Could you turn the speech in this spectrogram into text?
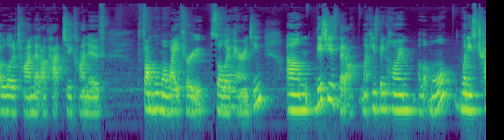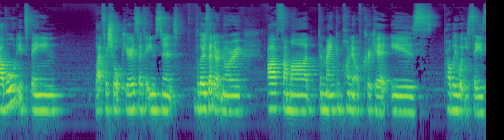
a lot of time that I've had to kind of fumble my way through solo Yeah. parenting. Um, this year's better. Like he's been home a lot more. When he's traveled, it's been like for short periods. So, for instance, for those that don't know, our summer, the main component of cricket is probably what you see is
